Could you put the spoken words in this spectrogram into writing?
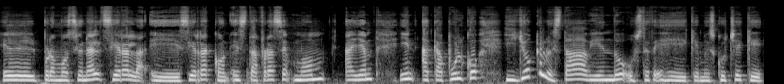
El promocional cierra, la, eh, cierra con esta frase, Mom, I am in Acapulco. Y yo que lo estaba viendo, usted eh, que me escuche, que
